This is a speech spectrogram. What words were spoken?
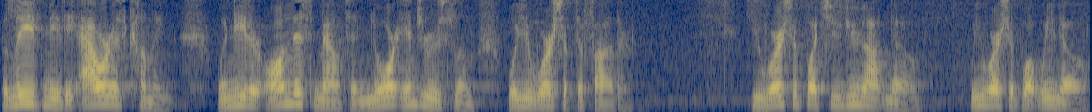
believe me, the hour is coming when neither on this mountain nor in Jerusalem will you worship the Father. You worship what you do not know. We worship what we know,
